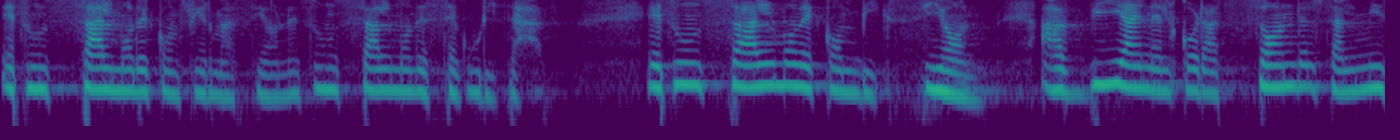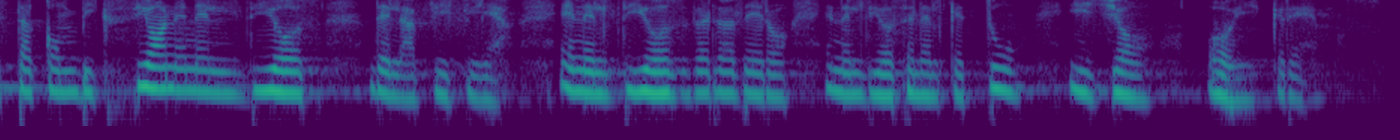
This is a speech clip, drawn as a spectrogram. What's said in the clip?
Es un salmo de confirmación, es un salmo de seguridad. Es un salmo de convicción. Había en el corazón del salmista convicción en el Dios de la Biblia, en el Dios verdadero, en el Dios en el que tú y yo hoy creemos.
